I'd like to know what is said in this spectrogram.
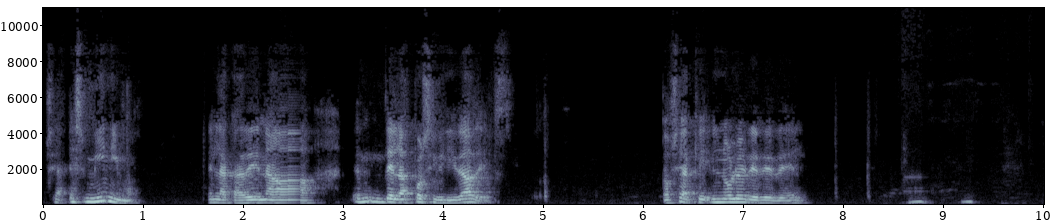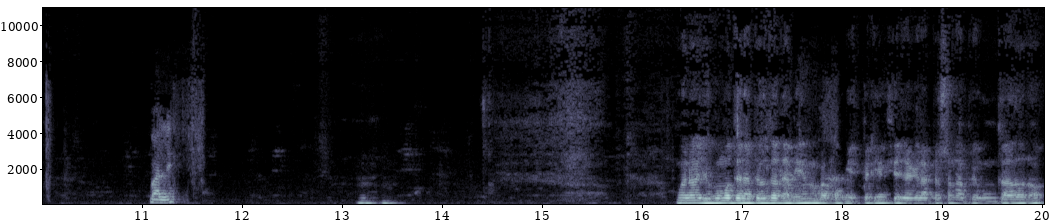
sea, es mínimo en la cadena de las posibilidades. O sea, que no lo heredé de él. ¿Vale? Bueno, yo como terapeuta también, bajo mi experiencia, ya que la persona ha preguntado, ¿no?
